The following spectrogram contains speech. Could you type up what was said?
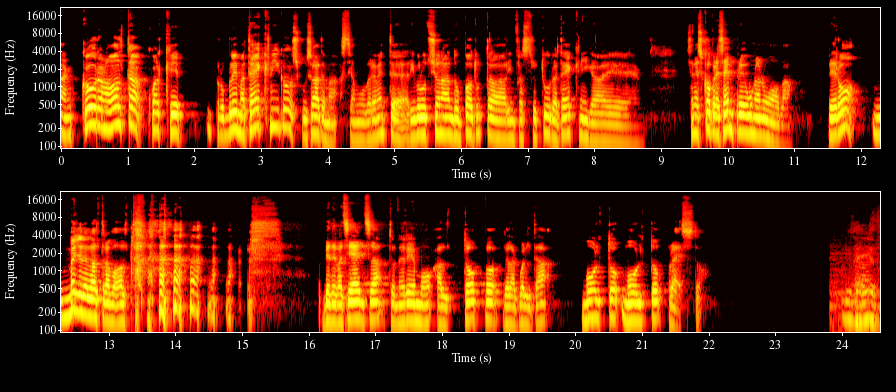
ancora una volta qualche problema tecnico, scusate ma stiamo veramente rivoluzionando un po' tutta l'infrastruttura tecnica e se ne scopre sempre una nuova, però meglio dell'altra volta. Abbiate pazienza, torneremo al top della qualità molto molto presto. Eh,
